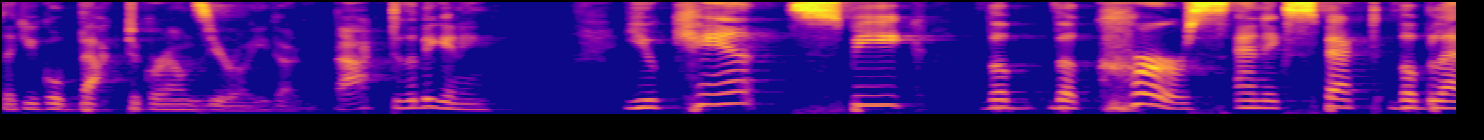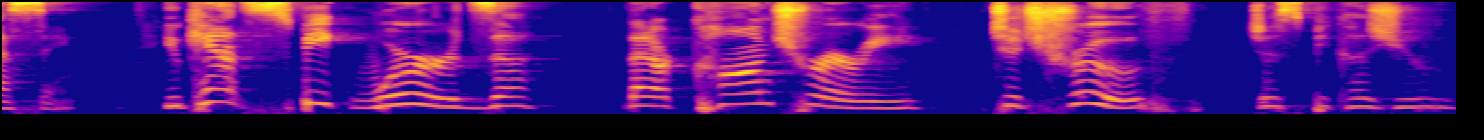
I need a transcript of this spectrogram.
Like you go back to ground zero, you go back to the beginning. You can't speak the, the curse and expect the blessing. You can't speak words that are contrary to truth just because you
